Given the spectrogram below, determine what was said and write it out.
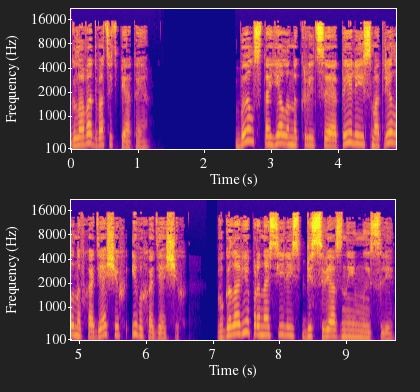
Глава 25. Белл стояла на крыльце отеля и смотрела на входящих и выходящих. В голове проносились бессвязные мысли.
